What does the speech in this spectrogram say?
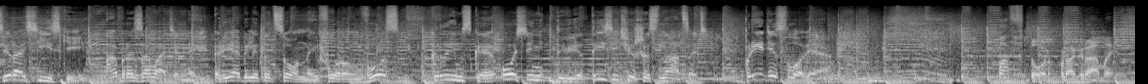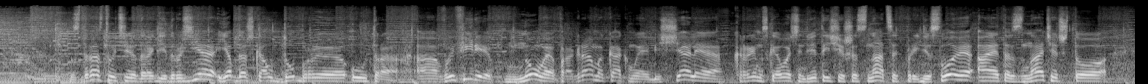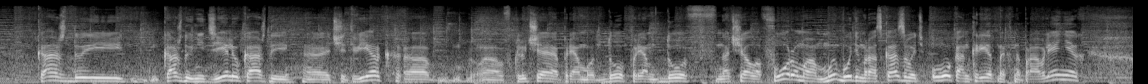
Всероссийский образовательный реабилитационный форум ВОЗ «Крымская осень-2016». Предисловие. Повтор программы. Здравствуйте, дорогие друзья. Я бы даже сказал доброе утро. А в эфире новая программа, как мы и обещали. Крымская осень-2016 предисловие. А это значит, что каждый, каждую неделю, каждый э, четверг, э, э, включая прямо до, прям до начала форума, мы будем рассказывать о конкретных направлениях,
